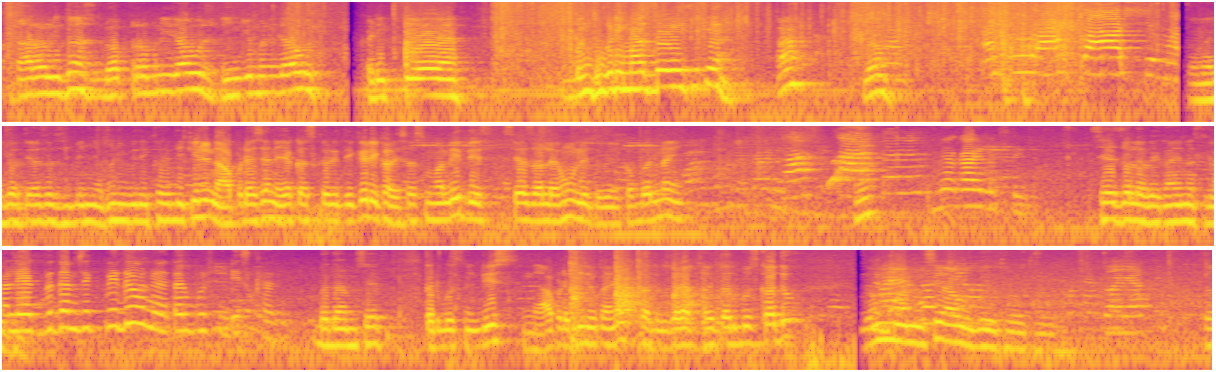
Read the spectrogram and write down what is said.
ખટારો લીધો છે ડોક્ટર બની જાવ છે ઢીંગી બની જાવ છે. ઘડીક કે બંધુકડી માર દેવી છે કે? હા? જો. તો ભાઈ જો તેજસ્વી બેન ઘણી બધી ખરીદી કરી ને આપણે છે ને એક જ ખરીદી કરી ખાલી સસમાં લીધી સેજલે હું લીધું કઈ ખબર નહીં. મેં કાંઈ નથી. સેજલે ભાઈ કાંઈ નથી ખાલી એક બદામ શેક પીધું ને તરબૂચની ડીશ ખાધી. બદામ છે તરબૂચની ડીશ ને આપણે બીજું કાંઈ નથી ખાધું. જરાક ખાલી તરબૂચ ખાધું. જમવાનું છે આવું બધું થોડું થોડું. તો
